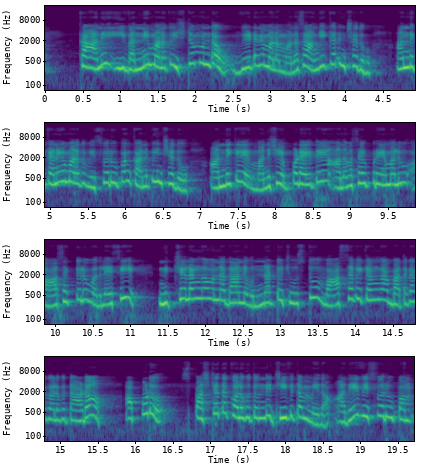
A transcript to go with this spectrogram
కానీ ఇవన్నీ మనకు ఇష్టం ఉండవు. వీటిని మన మనసు అంగీకరించదు. అందుకనే మనకు విశ్వరూపం కనిపించదు. అందుకే మనిషి ఎప్పుడైతే అనవసర ప్రేమలు ఆసక్తులు వదిలేసి నిశ్చలంగా ఉన్న దాన్ని ఉన్నట్టు చూస్తూ వాస్తవికంగా బతకగలుగుతాడో అప్పుడు స్పష్టత కలుగుతుంది జీవితం మీద. అదే విశ్వరూపం.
